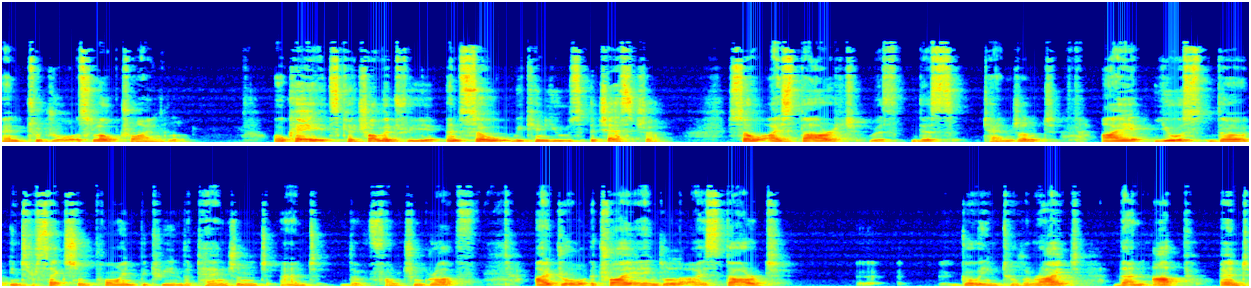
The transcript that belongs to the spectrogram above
and to draw a slope triangle. Okay, it's sketchometry and so we can use a gesture. So I start with this tangent. I use the intersection point between the tangent and the function graph. I draw a triangle. I start uh, going to the right, then up and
